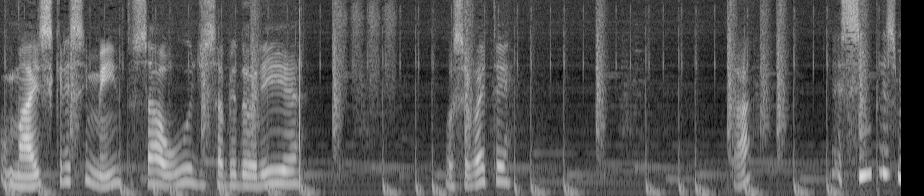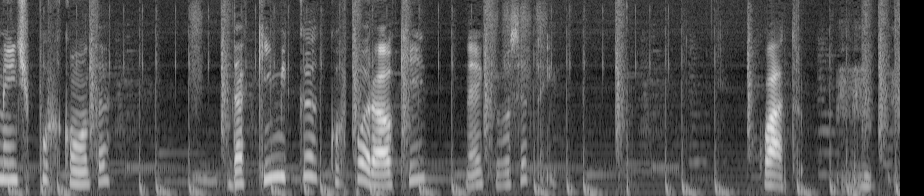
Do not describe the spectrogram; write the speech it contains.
mais crescimento, saúde, sabedoria você vai ter. Tá? É simplesmente por conta da química corporal que, né, que você tem. 4.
